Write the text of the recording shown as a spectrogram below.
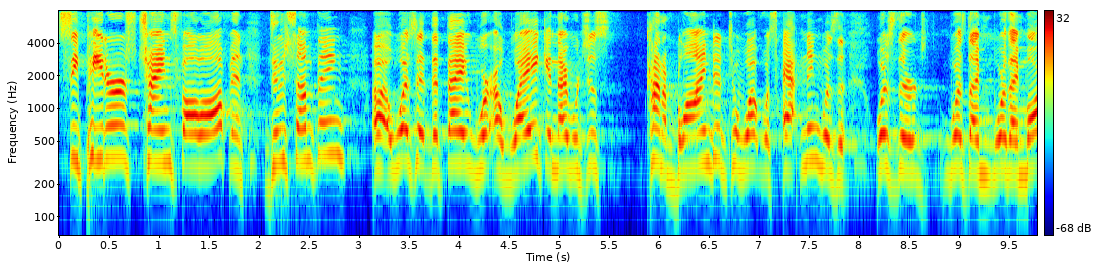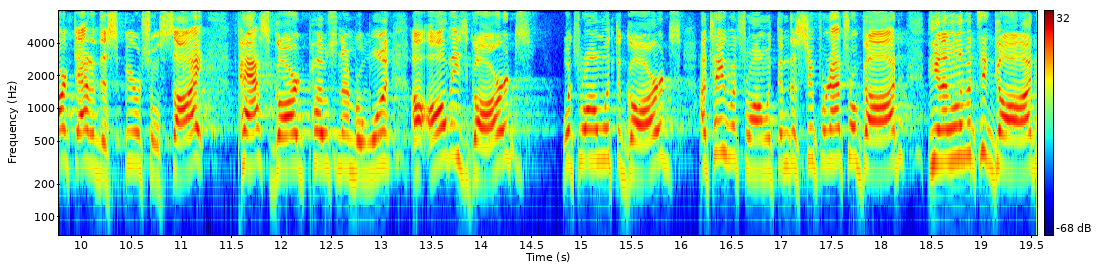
see Peter's chains fall off and do something? Uh, was it that they were awake and they were just kind of blinded to what was happening? Was, the, was there, was they, were they marked out of the spiritual sight? Past guard post number one. Uh, all these guards, what's wrong with the guards? I'll tell you what's wrong with them. The supernatural God, the unlimited God,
